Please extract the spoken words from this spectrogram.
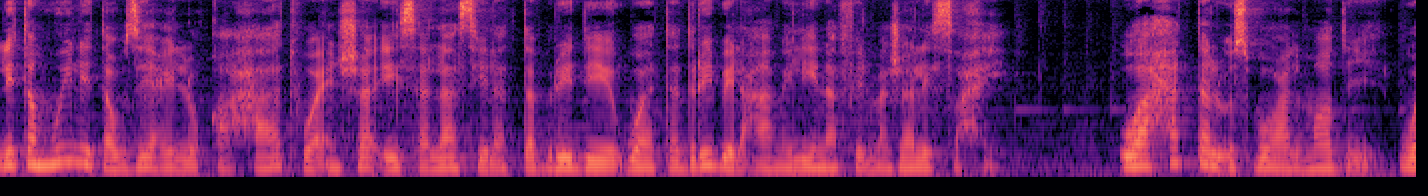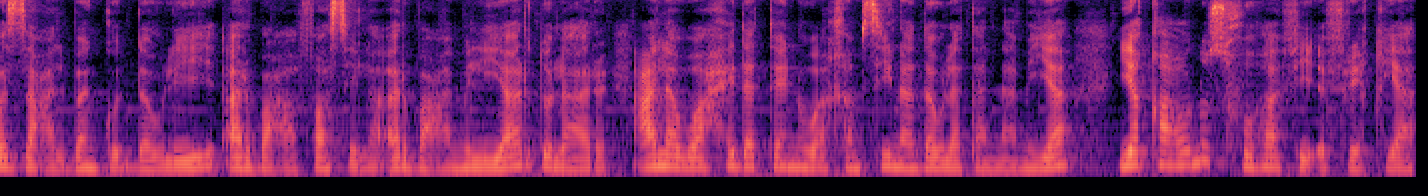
لتمويل توزيع اللقاحات وإنشاء سلاسل التبريد وتدريب العاملين في المجال الصحي. وحتى الأسبوع الماضي وزع البنك الدولي 4.4 مليار دولار على 51 دولة نامية يقع نصفها في إفريقيا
